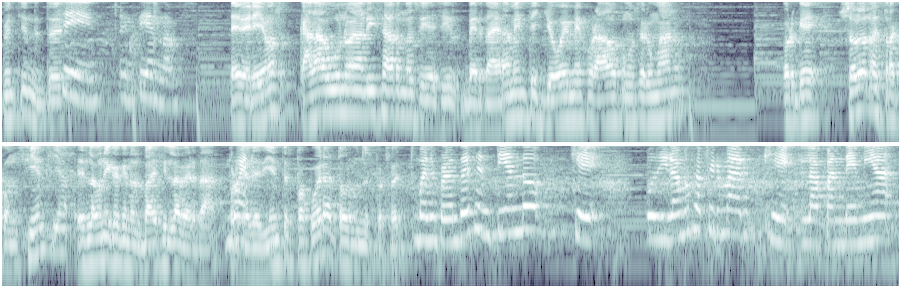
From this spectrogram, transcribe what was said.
¿Me entiendes? Entonces, Sí, entiendo. deberíamos cada uno analizarnos y decir, ¿verdaderamente yo he mejorado como ser humano? Porque solo nuestra conciencia es la única que nos va a decir la verdad. Porque Bueno. de dientes para afuera todo el mundo es perfecto. Bueno, pero entonces entiendo que pudiéramos afirmar que la pandemia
